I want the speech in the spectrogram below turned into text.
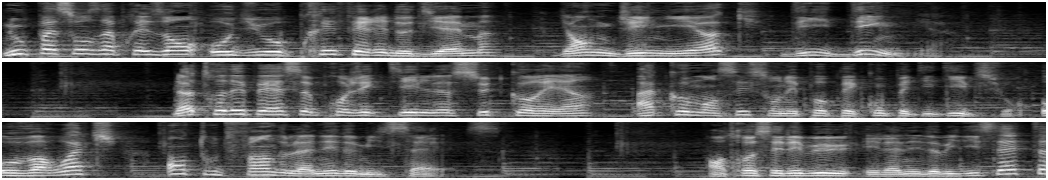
Nous passons à présent au duo préféré de Diem, Yang Jin Yeok dit Ding. Notre DPS projectile sud-coréen a commencé son épopée compétitive sur Overwatch en toute fin de l'année 2016. Entre ses débuts et l'année 2017,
